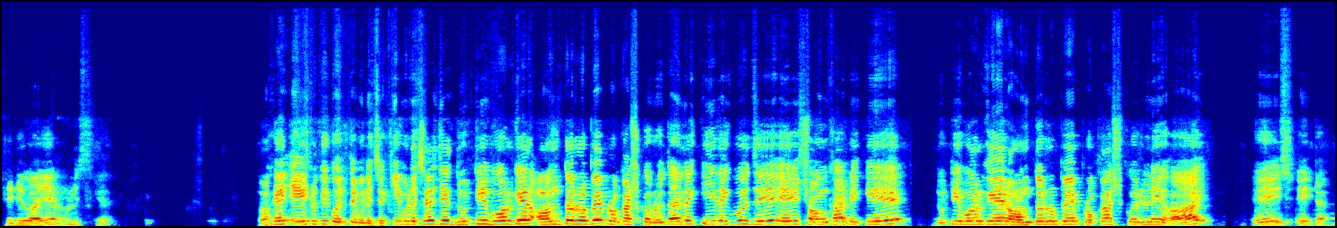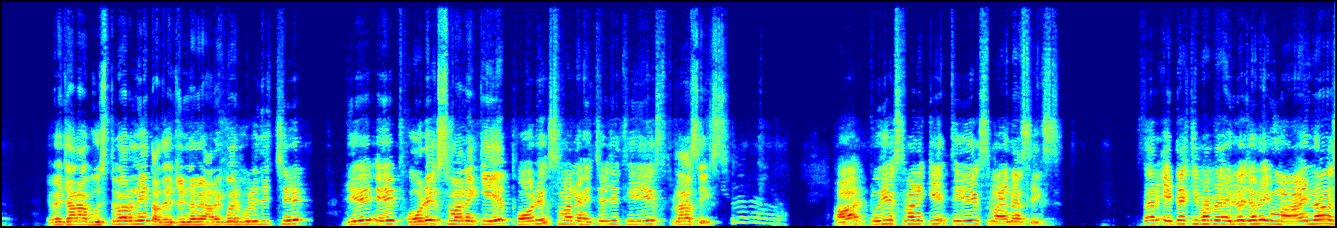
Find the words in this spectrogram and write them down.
থ্রি ওয়াই এর হোল স্কোয়ার ওকে এইটুকু করতে বলেছে। কি বলেছে? যে দুটি বর্গের অন্তরূপে প্রকাশ করো তাহলে কি লিখব? যে এই সংখ্যাটিকে দুটি বর্গের অন্তরূপে প্রকাশ করলে হয় এই এটা। এবার যারা বুঝতে পারোনি, তাদের জন্য আমি আরেকবার বলে দিচ্ছি যে এই ফোর এক্স মানে কি? ফোর এক্স মানে হচ্ছে যে থ্রি এক্স প্লাস এক্স আর টু এক্স মানে কি? Three X minus six sir, এটা কীভাবে হইল যখন এই মাইনাস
